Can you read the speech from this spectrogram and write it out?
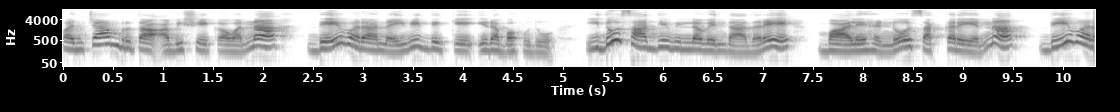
ಪಂಚಾಮೃತ ಅಭಿಷೇಕವನ್ನ ದೇವರ ನೈವೇದ್ಯಕ್ಕೆ ಇಡಬಹುದು. ಇದು ಸಾಧ್ಯವಿಲ್ಲವೆಂದಾದರೆ ಬಾಳೆಹಣ್ಣು, ಸಕ್ಕರೆಯನ್ನು ದೇವರ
